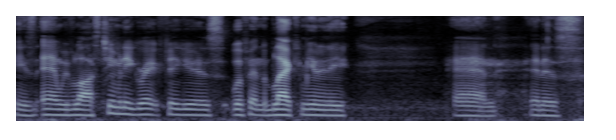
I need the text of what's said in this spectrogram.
needs to end. We've lost too many great figures within the black community, and it is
